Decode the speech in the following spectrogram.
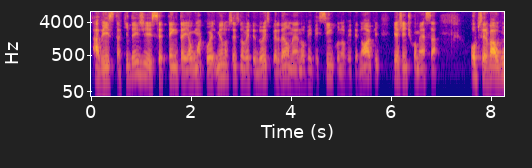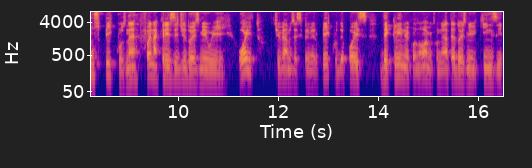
à vista, que desde 70 e alguma coisa, 1992, perdão, né, 95, 99, e a gente começa a observar alguns picos, né? Foi na crise de 2008, tivemos esse primeiro pico, depois declínio econômico, né? Até 2015,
